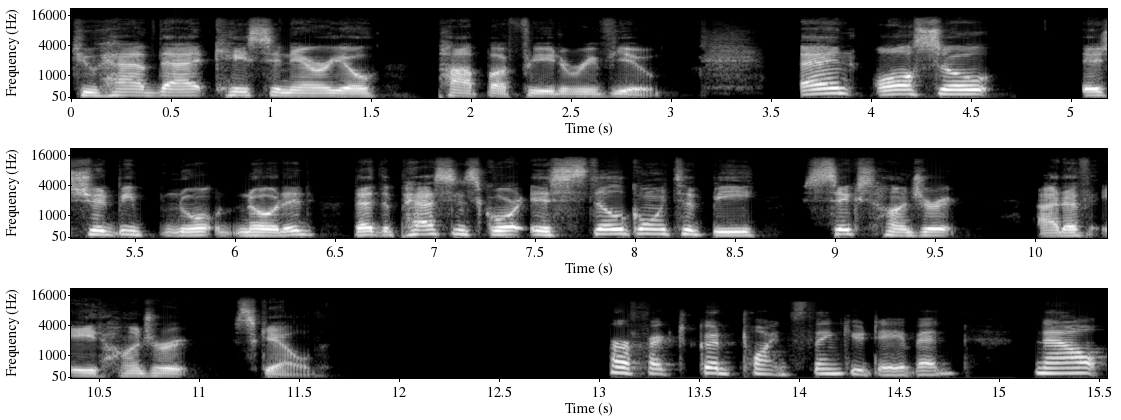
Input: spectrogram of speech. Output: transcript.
to have that case scenario pop up for you to review. And also, it should be no- noted that the passing score is still going to be 600 out of 800 scaled. Perfect. Good points. Thank you, David. Now,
